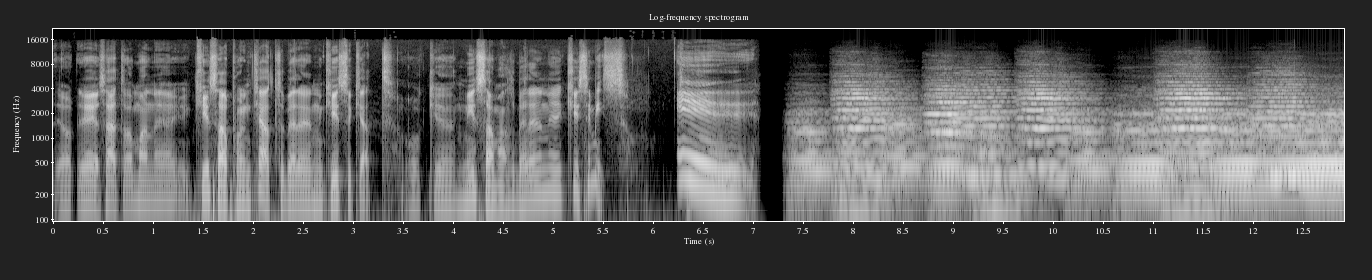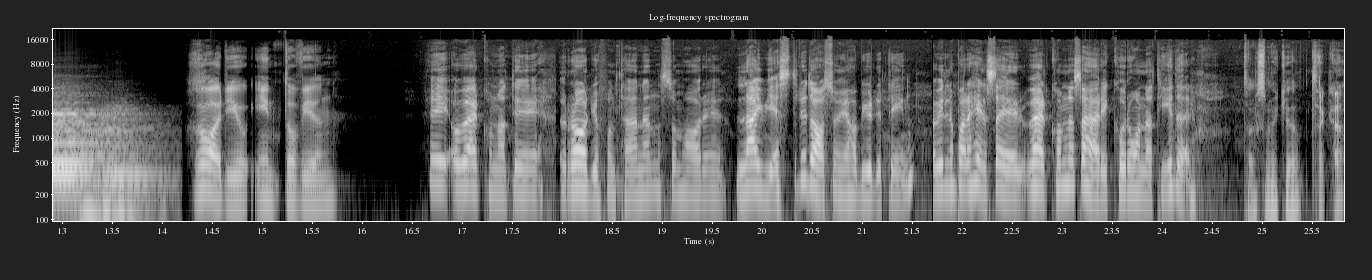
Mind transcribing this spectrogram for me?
det är ju så att om man eh, kissar på en katt så blir det en kissekatt och eh, missar man så blir det en eh, kissemiss. Uh. Radiointervjun. Hej och välkomna till radiofontänen som har livegäster idag som vi har bjudit in. Jag vill bara hälsa er välkomna så här i coronatider. Tack så mycket. Tackar.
